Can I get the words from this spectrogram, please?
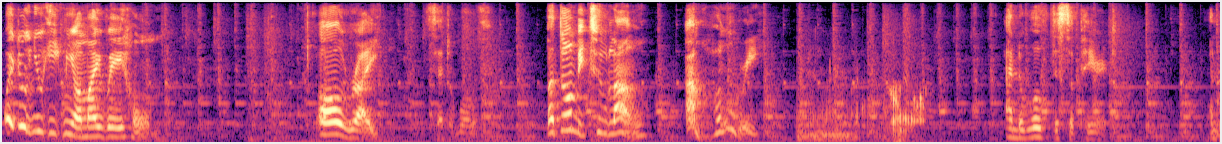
Why don't you eat me on my way home? All right, said the wolf. But don't be too long. I'm hungry. And the wolf disappeared, and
